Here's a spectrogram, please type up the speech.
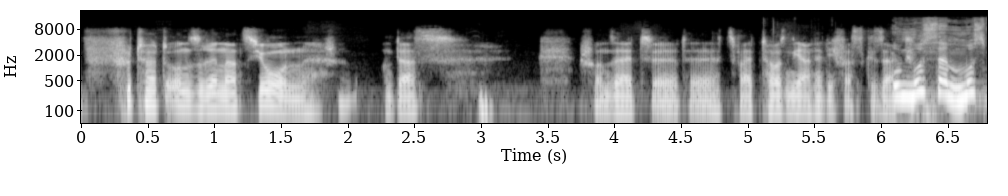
füttert unsere Nation. Und das schon seit äh, 2000 Jahren, hätte ich fast gesagt. Und muss dann, muss,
